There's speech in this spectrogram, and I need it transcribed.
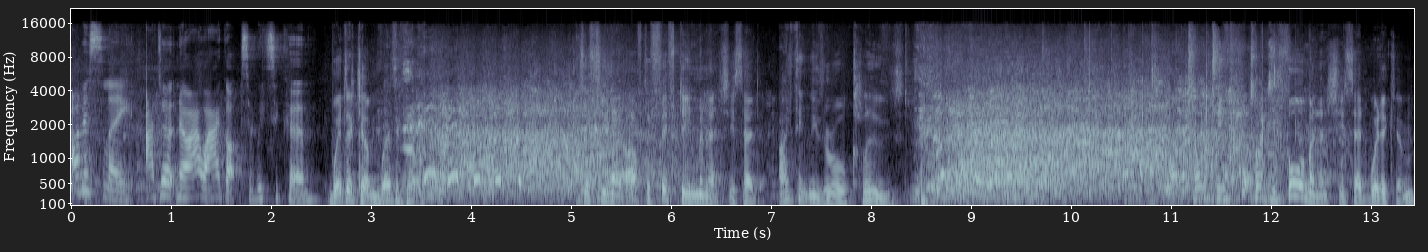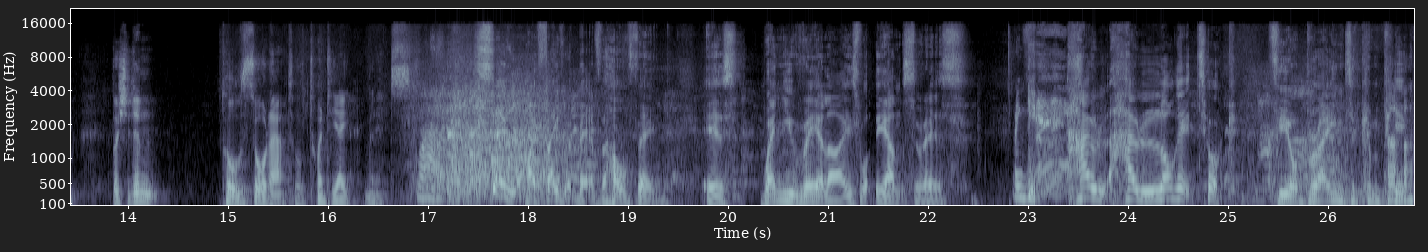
Honestly, I don't know how I got to Whitacombe. Widdicombe. Whitacombe. Just you know, after 15 minutes, she said, I think these are all clues. At 20, 24 minutes, she said Widdicombe, but she didn't pull the sword out till 28 minutes. Wow. So, my favourite bit of the whole thing is when you realise what the answer is, how, how long it took for your brain to compute.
